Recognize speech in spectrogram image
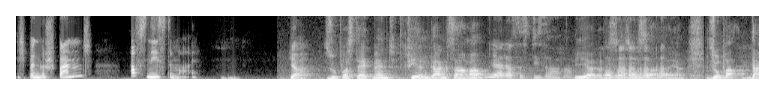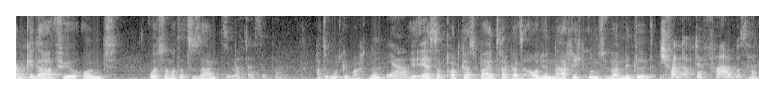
ich bin gespannt aufs nächste Mal. Ja, super Statement. Vielen Dank, Sarah. Ja, das ist die Sarah. Ja, das ist unsere Sarah, ja. Super, danke dafür und wolltest du noch was dazu sagen? Sie macht das super. Hat sie gut gemacht, ne? Ja. Ihr erster Podcast-Beitrag als Audionachricht uns übermittelt. Ich fand auch, der Fargus hat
